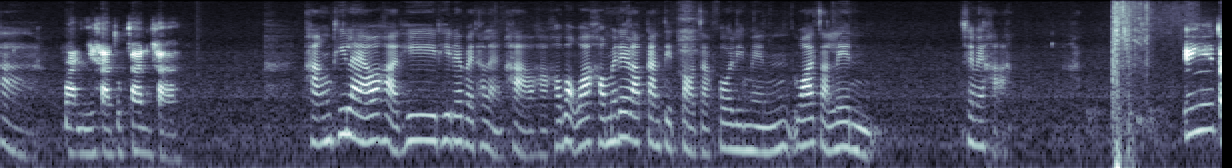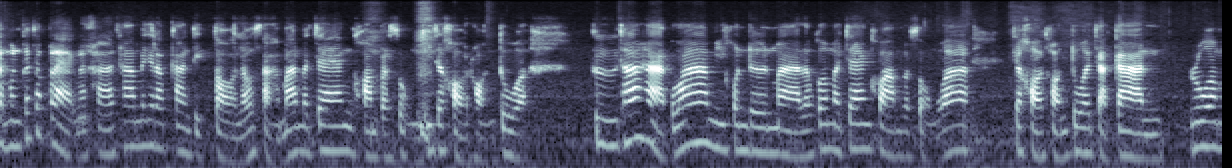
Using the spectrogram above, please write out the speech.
ค่ะวันนี้ค่ะ ทุกท่านค่ะ ครั้งที่แล้วอะค่ะ ที่ที่ได้ไปแถลงข่าวค่ะ เขาบอกว่าเขาไม่ได้รับการติดต่อจากโฟลิเมนว่าจะเล่น ใช่ไหมคะเอ๊ะแต่มันก็จะแปลกนะคะ ถ้าไม่ได้รับการติดต่อแล้วสามารถมาแจ้งความประสงค์ที่จะขอถอนตัว คือถ้าหากว่ามีคนเดินมาแล้วก็มาแจ้งความประสงค์ว่า จะขอถอนตัวจากการร่วม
